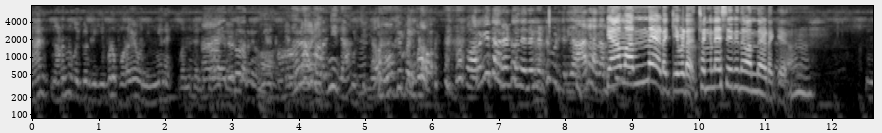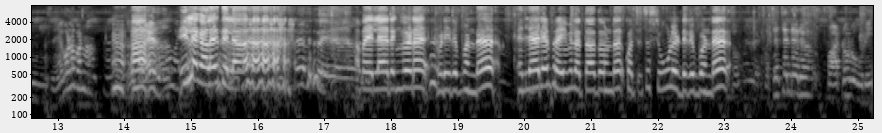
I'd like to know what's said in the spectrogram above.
ഞാൻ നടന്നു പോയിക്കൊണ്ടിരിക്കും ഇവിടെ പുറകെ വന്ന് ഇങ്ങനെ വന്നിട്ടുണ്ട് ഞാൻ വന്ന ഇടയ്ക്ക് ഇവിടെ ചങ്ങനാശ്ശേരിന്ന് വന്ന ഇടയ്ക്ക്. ഇല്ല കളയത്തില്ല. അപ്പൊ എല്ലാരും കൂടെ ഇവിടെ ഇരിപ്പുണ്ട്. എല്ലാരെയും ഫ്രെയിമിൽ എത്താത്തതുകൊണ്ട് കൊച്ചച്ച സ്റ്റൂൾ ഇട്ടിരിപ്പുണ്ട്. കൊച്ചച്ചന്റെ ഒരു പാട്ടോടുകൂടി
